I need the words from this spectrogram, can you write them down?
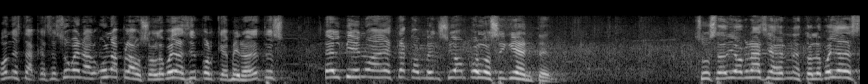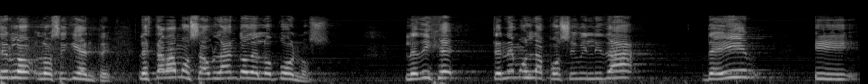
¿Dónde está? Que se suben al, un aplauso, le voy a decir por qué. Mira, este es, él vino a esta convención por lo siguiente. Sucedió, gracias Ernesto. Le voy a decir lo, lo siguiente. Le estábamos hablando de los bonos. Le dije, tenemos la posibilidad de ir y,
